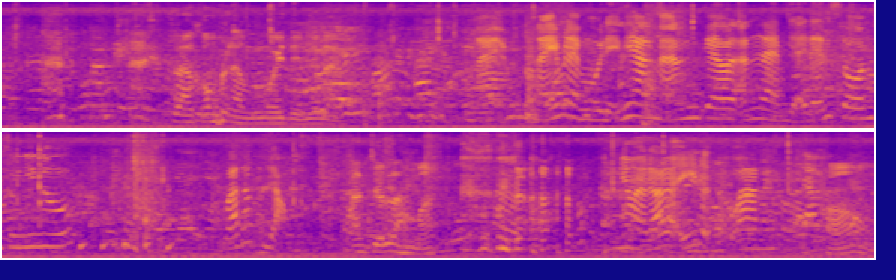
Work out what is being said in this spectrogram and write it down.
sao không làm 10 điểm như này? Nãy nãy em làm 10 điểm với anh mà anh kêu là anh làm vậy để anh xô em xuống dưới nước. Quá thất vọng. Anh chưa làm mà nhưng mà đó là ý định của anh. Không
